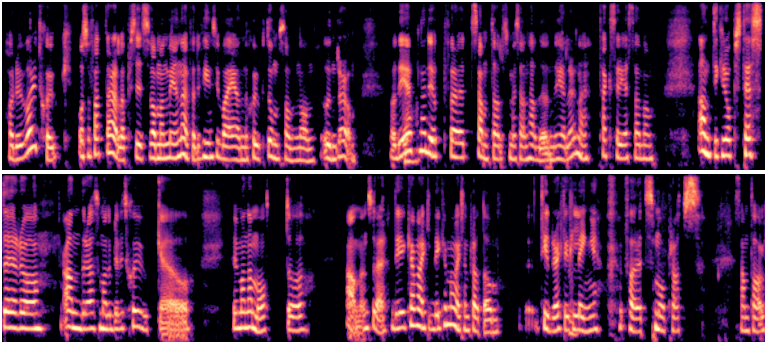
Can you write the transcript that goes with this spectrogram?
har du varit sjuk? Och så fattar alla precis vad man menar, för det finns ju bara en sjukdom som någon undrar om. Och det mm. öppnade upp för ett samtal som jag sedan hade under hela den här taxiresan om antikroppstester och andra som hade blivit sjuka och hur man har mått och ja, men sådär. Det kan, det kan man verkligen prata om tillräckligt mm. länge för ett småpratssamtal.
